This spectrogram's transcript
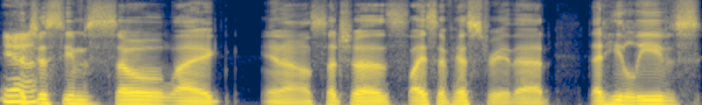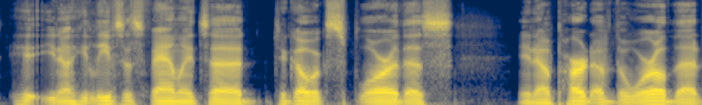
yeah. It just seems so like, you know, such a slice of history that that he leaves, you know, he leaves his family to to go explore this, you know, part of the world that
